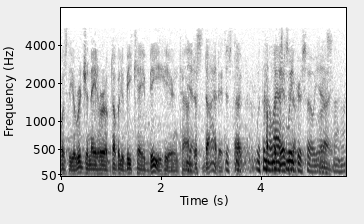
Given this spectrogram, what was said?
was the originator of WBKB here in town, Yes. just died. It, Just uh, within the last week ago. or so, yes. Right. Uh-huh.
